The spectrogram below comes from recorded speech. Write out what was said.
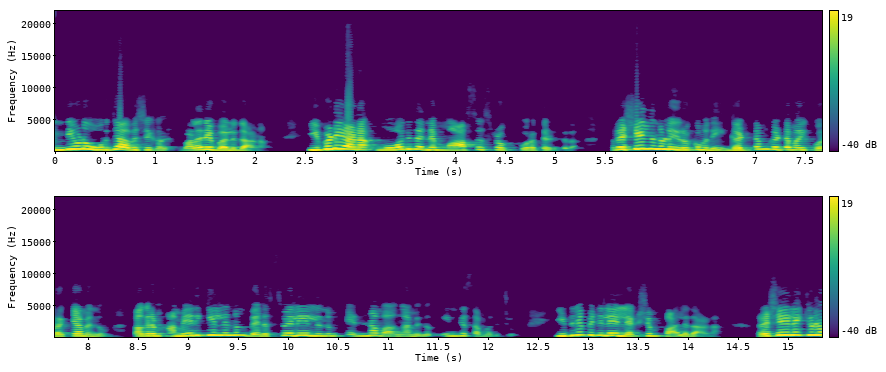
ഇന്ത്യയുടെ ഊർജ ആവശ്യങ്ങൾ വളരെ വലുതാണ്. ഇവിടെയാണ് മോദി തന്നെ മാസ്റ്റർ സ്ട്രോക്ക് പുറത്തെടുത്തത്. റഷ്യയിൽ നിന്നുള്ള ഇറക്കുമതി ഘട്ടം ഘട്ടമായി കുറയ്ക്കാമെന്നും പകരം അമേരിക്കയിൽ നിന്നും വെനസ്വേലയിൽ നിന്നും എണ്ണ വാങ്ങാമെന്നും ഇന്ത്യ സമ്മതിച്ചു. ഇതിന് പിന്നിലെ ലക്ഷ്യം പലതാണ്. റഷ്യയിലേക്കുള്ള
